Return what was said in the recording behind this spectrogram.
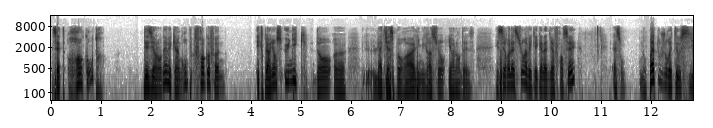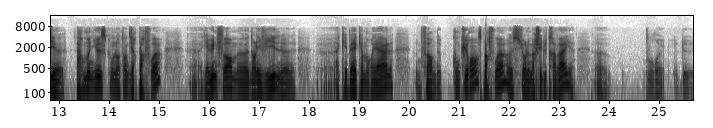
cette rencontre des Irlandais avec un groupe francophone. Expérience unique dans euh, la diaspora, l'immigration irlandaise. Et ces relations avec les Canadiens français, elles n'ont pas toujours été aussi euh, harmonieuses qu'on l'entend dire parfois. Euh, il y a eu une forme dans les villes, à Québec, à Montréal, une forme de concurrence parfois sur le marché du travail pour euh, de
